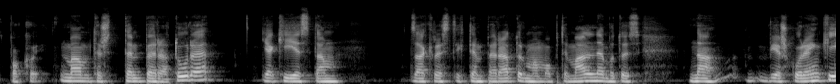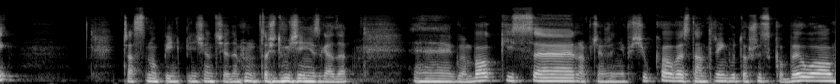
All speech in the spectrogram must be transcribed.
spokojnie. Mam też temperaturę. Jaki jest tam zakres tych temperatur? Mam optymalne, bo to jest na wierzchu ręki. Czas snu 5,57. Coś tu mi się nie zgadza. E, głęboki sen, obciążenie wysiłkowe, stan treningu, to wszystko było.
